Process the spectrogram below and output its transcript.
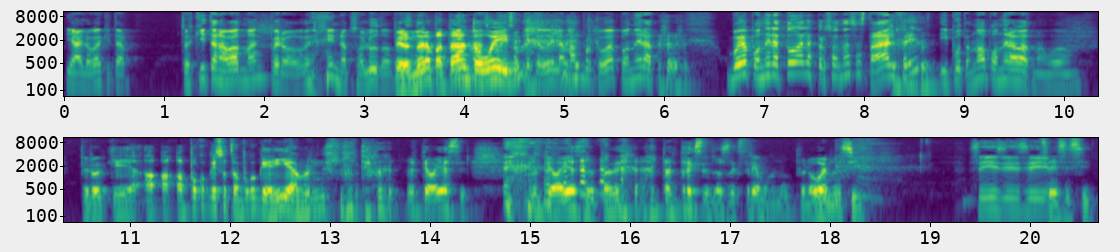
Ya, lo voy a quitar. Entonces quitan a Batman, pero en absoluto. Pero no era para tanto, güey. ¿no? que te duela más porque voy a poner a voy a poner a todas las personas hasta Alfred y puta, no voy a poner a Batman, weón. Pero que a, poco que eso tampoco quería, man. No te, vayas, no te vayas a, tanto los extremos, ¿no? Pero bueno, sí. Sí, sí, sí. Sí, sí, sí.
